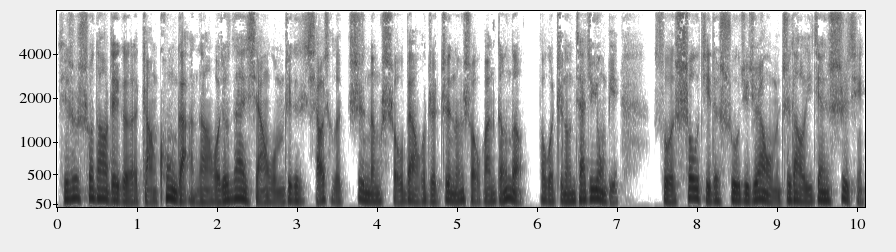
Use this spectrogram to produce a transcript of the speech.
其实说到这个掌控感呢，我就在想，我们这个小小的智能手表或者智能手环等等，包括智能家居用品。所收集的数据就让我们知道了一件事情，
